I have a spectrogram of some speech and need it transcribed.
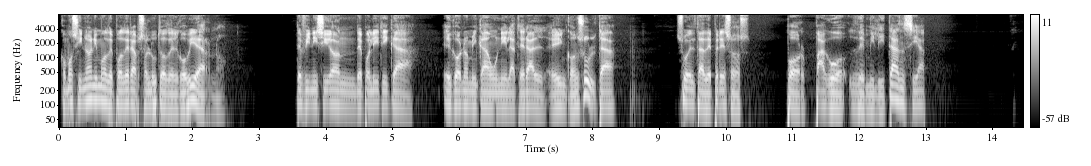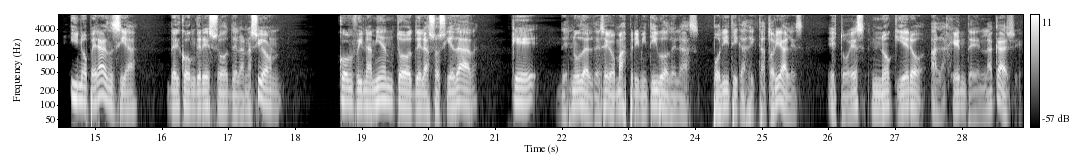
como sinónimo de poder absoluto del gobierno, definición de política económica unilateral e inconsulta, suelta de presos por pago de militancia, inoperancia del Congreso de la Nación, confinamiento de la sociedad que desnuda el deseo más primitivo de las políticas dictatoriales, esto es, no quiero a la gente en la calle.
